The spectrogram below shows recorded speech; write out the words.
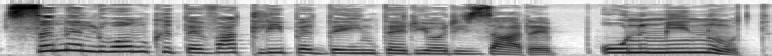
să ne luăm câteva clipe de interiorizare, un minut,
